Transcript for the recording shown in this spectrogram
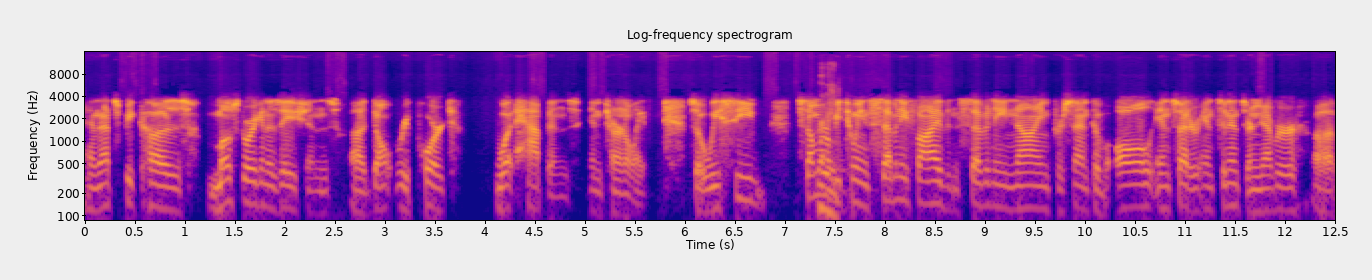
And that's because most organizations uh, don't report what happens internally. So we see somewhere right. between 75 and 79 percent of all insider incidents are never uh,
